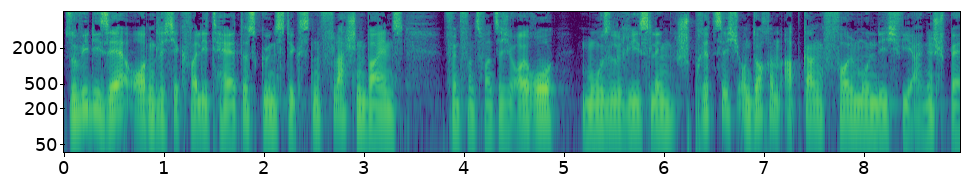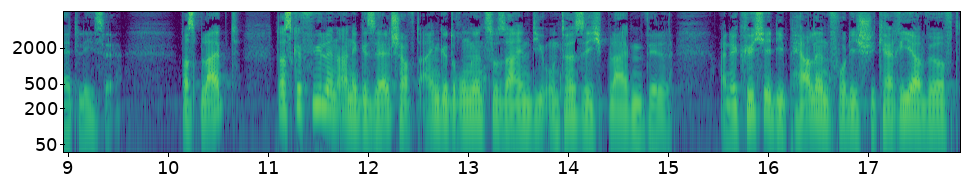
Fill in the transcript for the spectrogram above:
Sowie die sehr ordentliche Qualität des günstigsten Flaschenweins 25 Euro, Moselriesling, spritzig und doch im Abgang vollmundig wie eine Spätlese. Was bleibt? Das Gefühl, in eine Gesellschaft eingedrungen zu sein, die unter sich bleiben will, eine Küche, die Perlen vor die Schickeria wirft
